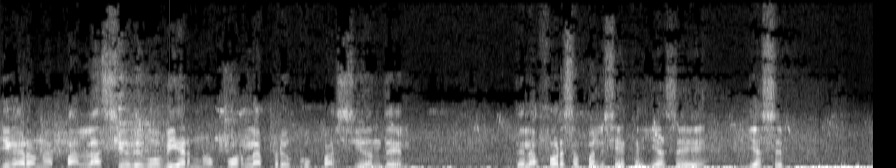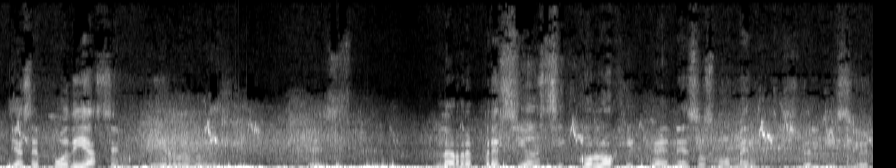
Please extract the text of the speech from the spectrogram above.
llegaron a Palacio de Gobierno por la preocupación de la fuerza policíaca. Ya se, ya se, ya se podía sentir la represión psicológica en esos momentos del 18.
